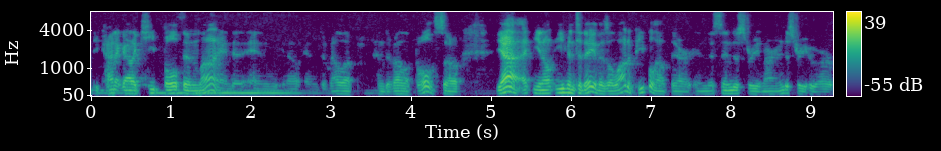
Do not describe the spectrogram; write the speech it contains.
you kind of got to keep both in mind and, and you know and develop and develop both so yeah you know even today there's a lot of people out there in this industry in our industry who are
